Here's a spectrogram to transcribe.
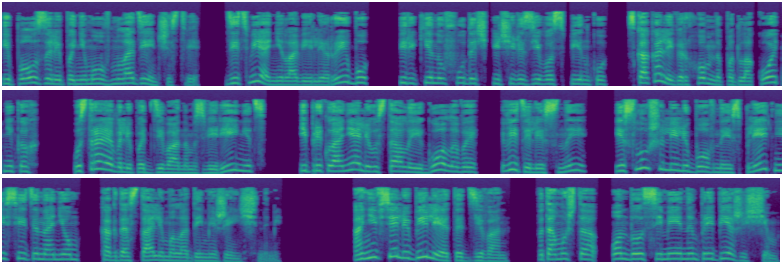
и ползали по нему в младенчестве. Детьми они ловили рыбу, перекинув удочки через его спинку, скакали верхом на подлокотниках, устраивали под диваном зверинец и преклоняли усталые головы, видели сны и слушали любовные сплетни, сидя на нем, когда стали молодыми женщинами. Они все любили этот диван, потому что он был семейным прибежищем,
